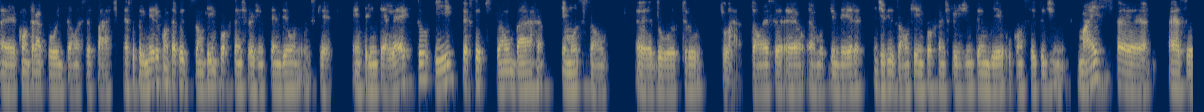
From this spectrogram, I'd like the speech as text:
é, contrapor, então, essa parte, essa primeira contraposição que é importante para a gente entender o nous, que é entre intelecto e percepção barra emoção é, do outro lado. Então, essa é, é, uma primeira divisão que é importante para a gente entender o conceito de mim. Mas é, essa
